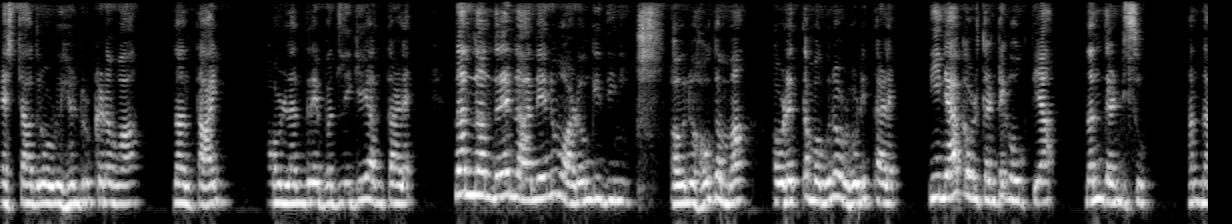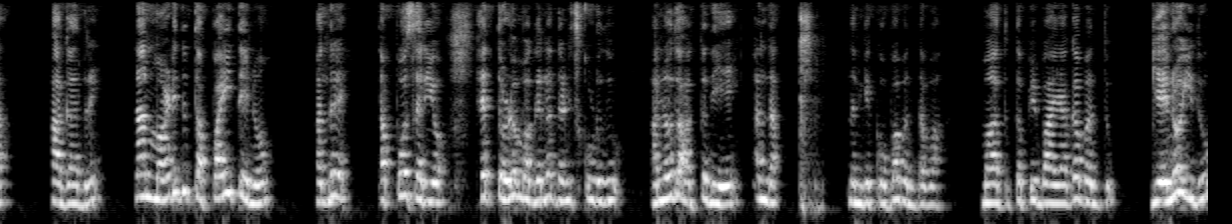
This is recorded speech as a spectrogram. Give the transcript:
ಎಷ್ಟಾದ್ರೂ ಅವಳು ಹೆಂಡ್ರು ಕಣವಾ ನಾನ್ ತಾಯಿ. ಅವಳಂದ್ರೆ ಬದ್ಲಿಗೆ ಅಂತಾಳೆ. ನನ್ನಂದ್ರೆ ನಾನೇನು ಮಾಡೋಂಗಿದ್ದೀನಿ. ಅವನು ಹೌದಮ್ಮ, ಅವಳೆತ್ತ ಮಗುನ ಅವಳು ಹೊಡಿತಾಳೆ. ನೀನ್ ಯಾಕೆ ಅವಳ ತಂಟೆಗೆ ಹೋಗ್ತೀಯಾ? ನನ್ ದಂಡಿಸು ಅಂದ. ಹಾಗಾದ್ರೆ ನಾನ್ ಮಾಡಿದ್ದು ತಪ್ಪಾಯ್ತೇನೋ? ಅಂದ್ರೆ ತಪ್ಪೋ ಸರಿಯೋ? ಹೆತ್ತೊಳು ಮಗನ ದಂಡಿಸ್ಕೊಡುದು. ಅನ್ನೋದು ಆಗ್ತದೆಯೇ ಅಂದ. ನನಗೆ ಕೋಪ ಬಂತವ್ವ. ಮಾತು ತಪ್ಪಿ ಬಾಯಾಗ ಬಂತು. ಏನೋ ಇದು?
